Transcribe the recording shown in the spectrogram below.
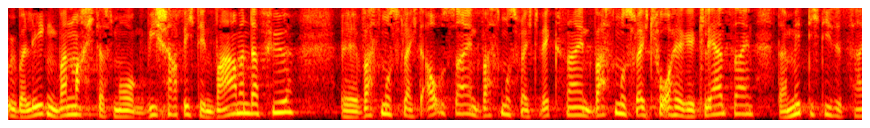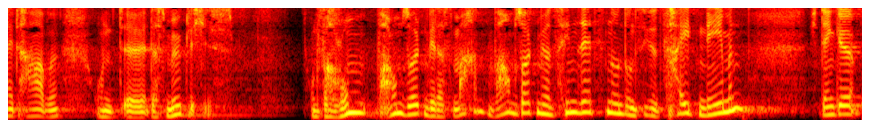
überlegen, wann mache ich das morgen? Wie schaffe ich den Rahmen dafür? Äh, was muss vielleicht aus sein? Was muss vielleicht weg sein? Was muss vielleicht vorher geklärt sein, damit ich diese Zeit habe und äh, das möglich ist? Und warum, warum sollten wir das machen? Warum sollten wir uns hinsetzen und uns diese Zeit nehmen? Ich denke,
